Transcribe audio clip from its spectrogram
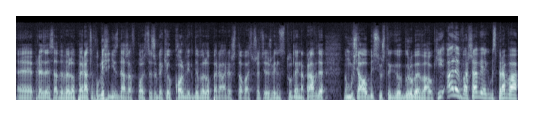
e, prezesa dewelopera, co w ogóle się nie zdarza w Polsce, żeby jakiegokolwiek dewelopera aresztować przecież, więc tutaj naprawdę no, musiało być już tego grube wałki, ale w Warszawie jakby sprawa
